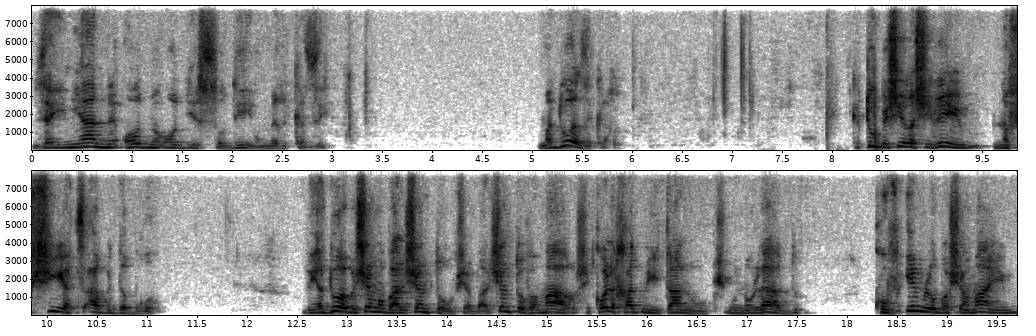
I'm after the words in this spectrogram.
זה עניין מאוד מאוד יסודי ומרכזי. מדוע זה כך? כתוב בשיר השירים, נפשי יצאה בדברו. וידוע בשם הבעל שם טוב, שהבעל שם טוב אמר שכל אחד מאיתנו, כשהוא נולד, קובעים לו בשמיים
